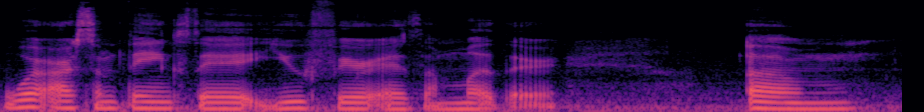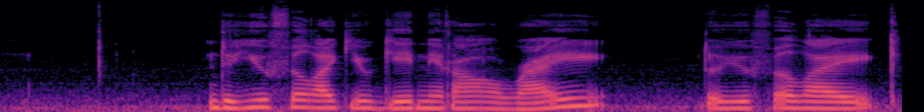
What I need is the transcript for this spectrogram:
What are some things that you fear as a mother? Um do you feel like you're getting it all right? Do you feel like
